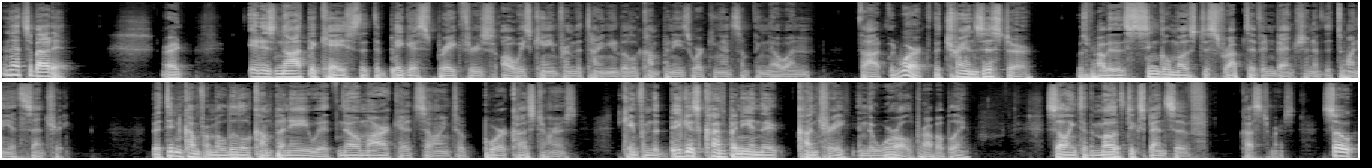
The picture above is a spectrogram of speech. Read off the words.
And that's about it. Right. It is not the case that the biggest breakthroughs always came from the tiny little companies working on something no one thought would work. The transistor was probably the single most disruptive invention of the 20th century that didn't come from a little company with no market selling to poor customers. It came from the biggest company in the country, in the world probably, selling to the most expensive customers. So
